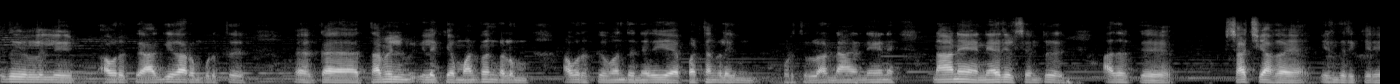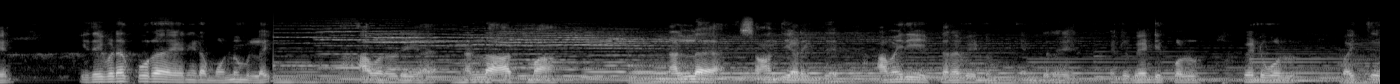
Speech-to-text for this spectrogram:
இதுகளில் அவருக்கு அங்கீகாரம் கொடுத்து க தமிழ் இலக்கிய மன்றங்களும் அவருக்கு வந்து நிறைய பட்டங்களையும் கொடுத்துள்ளார். நான் நேனே நானே நேரில் சென்று அதற்கு சாட்சியாக இருந்திருக்கிறேன். இதைவிட கூற என்னிடம் ஒன்றுமில்லை அவருடைய நல்ல ஆத்மா நல்ல சாந்தி அடைந்து அமைதியை பெற வேண்டும் என்கிற என்று வேண்டிக்கொள் வேண்டுகோள் வைத்து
